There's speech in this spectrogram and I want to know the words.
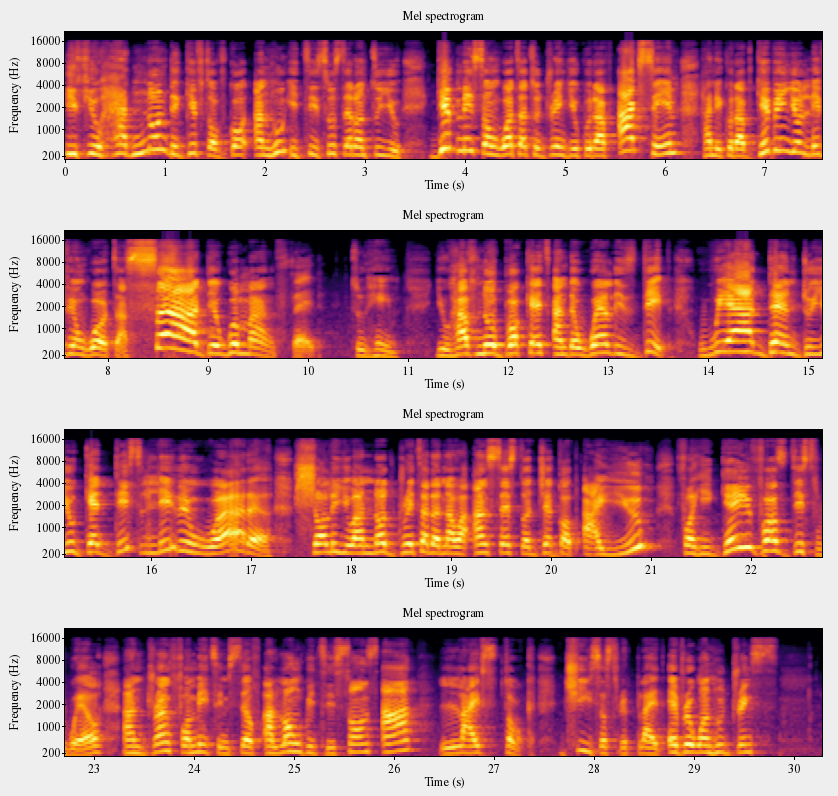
if you had known the gift of God and who it is who said unto you, Give me some water to drink, you could have asked him, and he could have given you living water. Sir, the woman said to him, You have no bucket, and the well is deep. Where then do you get this living water? Surely you are not greater than our ancestor Jacob, are you? For he gave us this well and drank from it himself, along with his sons and livestock. Jesus replied, Everyone who drinks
